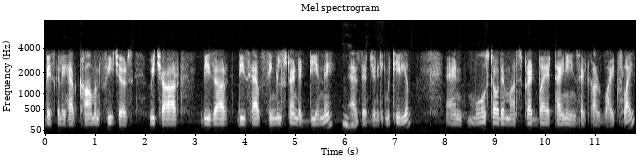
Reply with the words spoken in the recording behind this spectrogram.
basically have common features, which are these are these have single-stranded DNA mm-hmm. as their genetic material, and most of them are spread by a tiny insect called whiteflies.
